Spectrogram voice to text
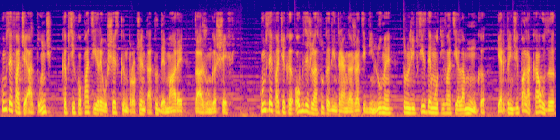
Cum se face atunci că psihopații reușesc în procent atât de mare să ajungă șefi? Cum se face că 80% dintre angajații din lume sunt lipsiți de motivație la muncă, iar principala cauză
